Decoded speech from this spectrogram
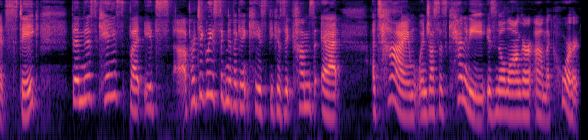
at stake than this case, but it's a particularly significant case because it comes at a time when Justice Kennedy is no longer on the court.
